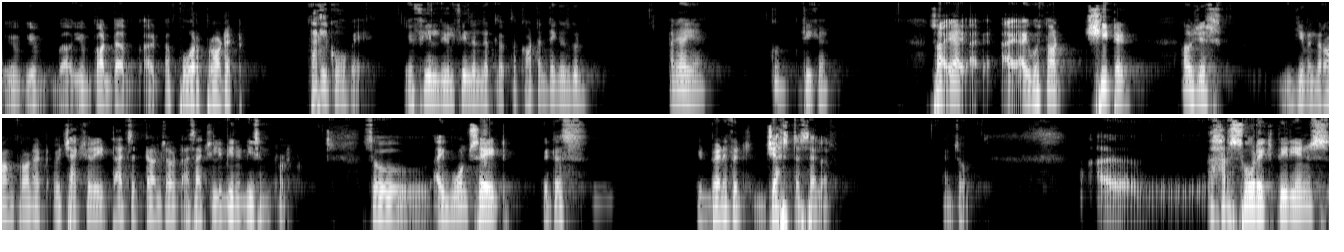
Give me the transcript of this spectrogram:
you, you've, uh, you've got the, a, a, poor product, that'll go away. You feel, you'll feel look, look, the cotton thing is good. Ah, yeah, yeah, good, okay. So I, I, I, I was not cheated. I was just given the wrong product, which actually, as it turns out, has actually been a decent product. So I won't say it, it is, it benefits just a seller. And so, uh, her sore experience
